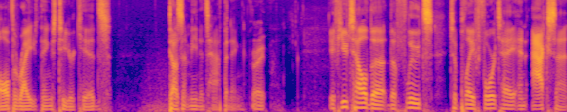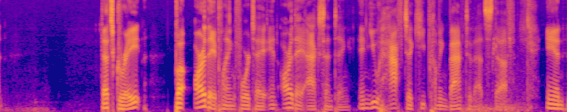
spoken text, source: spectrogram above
all the right things to your kids doesn't mean it's happening. Right. If you tell the the flutes to play forte and accent, that's great, but are they playing forte and are they accenting? And you have to keep coming back to that stuff. And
